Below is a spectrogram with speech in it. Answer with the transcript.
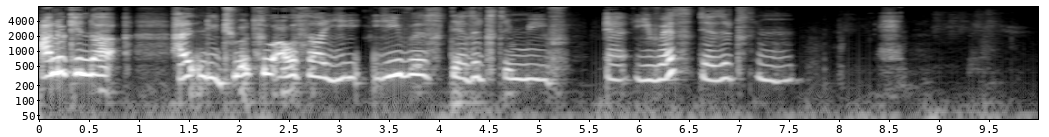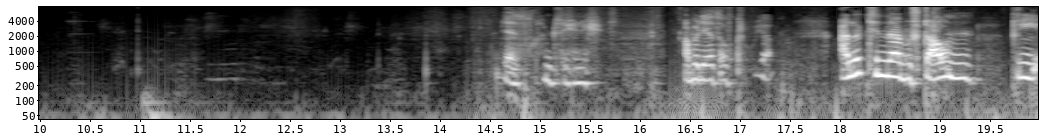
alle Kinder halten die Tür zu, außer Jivis, der sitzt im Mief. Äh, Jives, der sitzt im Der reimt sich nicht. Aber der ist auf Klo, ja. Alle Kinder bestaunen die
